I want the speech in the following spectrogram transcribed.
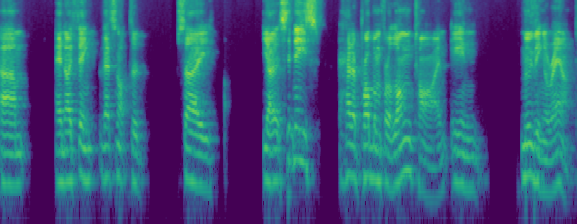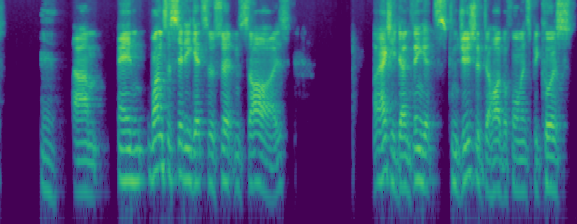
um, and I think that's not to say, you know, Sydney's had a problem for a long time in moving around, mm. um, and once a city gets to a certain size. I actually don't think it's conducive to high performance because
